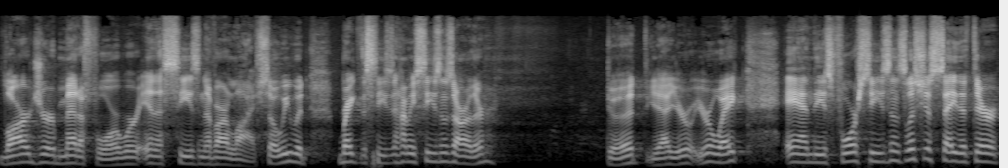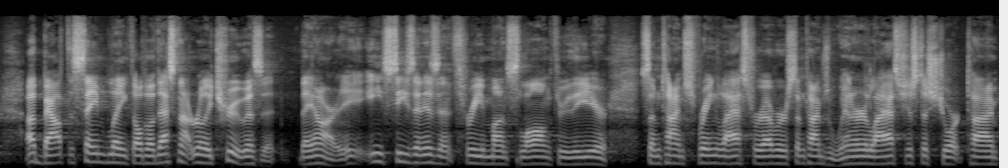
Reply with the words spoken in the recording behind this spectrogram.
larger metaphor, we're in a season of our life. So we would break the season. How many seasons are there? Good. Yeah, you're, you're awake. And these four seasons, let's just say that they're about the same length, although that's not really true, is it? They are. Each season isn't three months long through the year. Sometimes spring lasts forever, sometimes winter lasts just a short time.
